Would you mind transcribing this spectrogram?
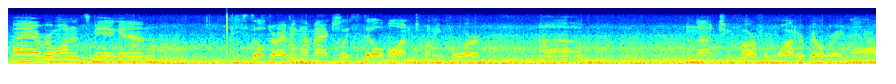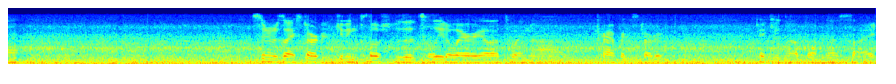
Hi everyone, it's me again. I'm still driving. I'm actually still on 24. Um, I'm not too far from Waterville right now. As soon as I started getting closer to the Toledo area, that's when uh, traffic started picking up on this side.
